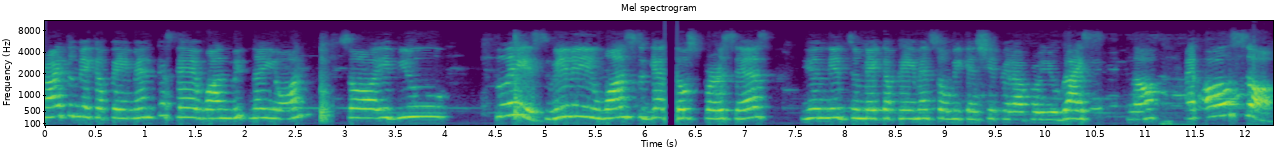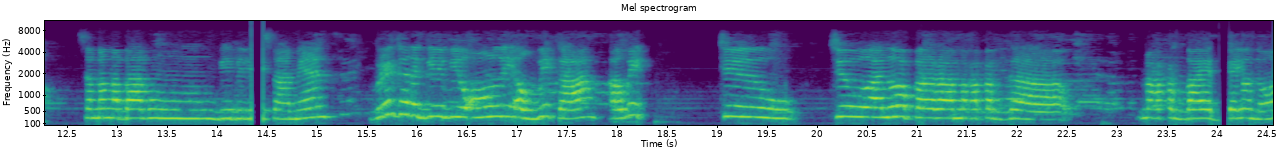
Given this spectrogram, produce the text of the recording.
try to make a payment kasi one week na yon. So, if you, please, really wants to get those purses, you need to make a payment so we can ship it out for you guys, no? And also, sa mga bagong bibili sa amin, we're gonna give you only a week, ah, a week to to ano para makapag uh, makapagbayad kayo no?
